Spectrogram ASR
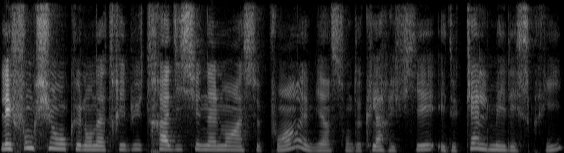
Les fonctions que l'on attribue traditionnellement à ce point eh bien, sont de clarifier et de calmer l'esprit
